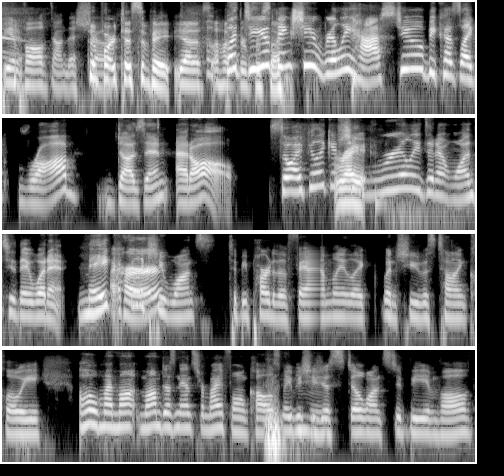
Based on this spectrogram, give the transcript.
be involved on this show. to participate. Yes, But do you think she really has to? Because like Rob doesn't at all. So I feel like if Right. she really didn't want to, they wouldn't make I her. feel like she wants to be part of the family. Like when she was telling Khloé, "Oh, my mom mom doesn't answer my phone calls. Maybe she Mhm. just still wants to be involved."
